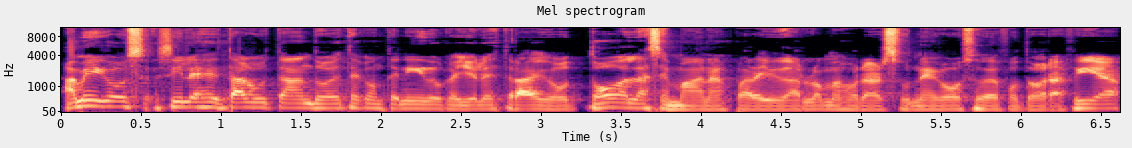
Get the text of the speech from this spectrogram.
Amigos, si les está gustando este contenido que yo les traigo todas las semanas para ayudarlo a mejorar su negocio de fotografía,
